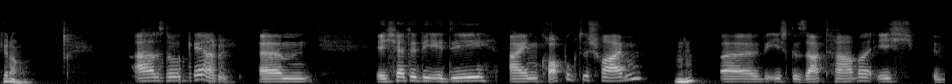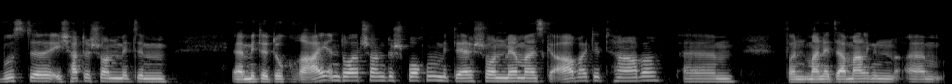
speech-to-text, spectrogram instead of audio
Genau. Also gern. Ähm, ich hätte die Idee, ein Kochbuch zu schreiben. Mhm. Äh, wie ich gesagt habe, ich wusste, ich hatte schon mit dem äh, mit der Druckerei in Deutschland gesprochen, mit der ich schon mehrmals gearbeitet habe, ähm, von meinem damaligen ähm,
